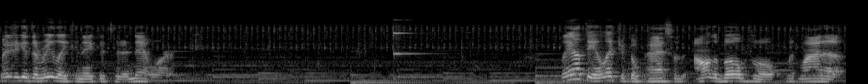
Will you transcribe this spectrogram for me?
Managed to get the relay connected to the network. Lay out the electrical path so all the bulbs will would line up.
